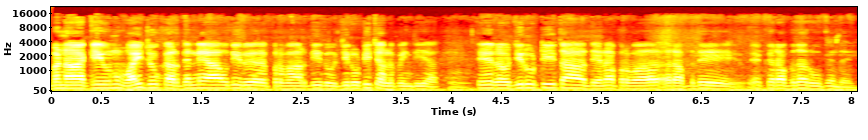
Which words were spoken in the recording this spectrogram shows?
ਬਣਾ ਕੇ ਉਹਨੂੰ ਵਾਹੀ ਜੋ ਕਰ ਦਿੰਨੇ ਆ ਉਹਦੀ ਰ- ਪਰਿਵਾਰ ਦੀ ਰੋਜੀ ਰੋਟੀ ਚੱਲ ਪੈਂਦੀ ਆ। ਤੇ ਰੋਜੀ ਰੋਟੀ ਤਾਂ ਦੇਣਾ ਪਰਿਵਾਰ ਰੱਬ ਦੇ ਇੱਕ ਰੱਬ ਦਾ ਰੂਪ ਹੁੰਦਾ ਜੀ।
